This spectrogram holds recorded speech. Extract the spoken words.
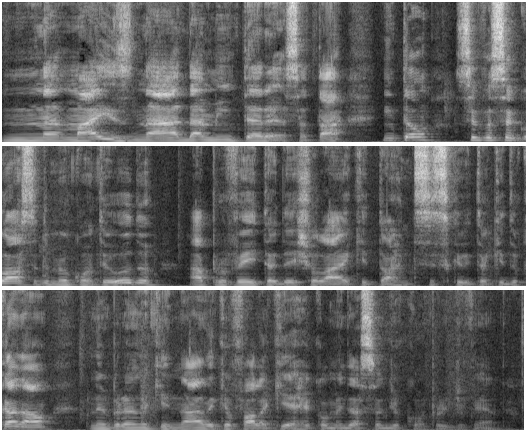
na, mais nada me interessa, tá? Então, se você gosta do meu conteúdo, aproveita, deixa o like e torne-se inscrito aqui do canal. Lembrando que nada que eu falo aqui é recomendação de compra ou de venda.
